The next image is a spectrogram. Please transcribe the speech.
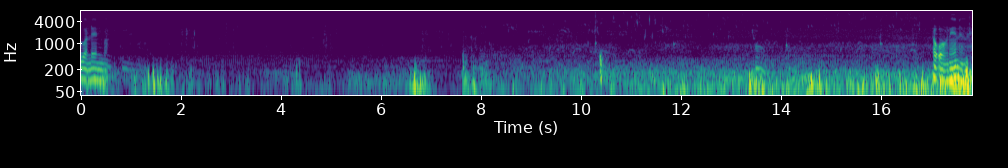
ล้วนๆเล่นปะกุ้งโอ้เอาออกแน่น่ะนะ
